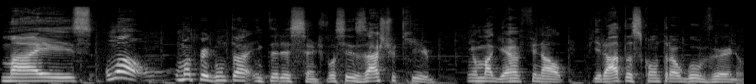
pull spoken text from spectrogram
mas uma, uma pergunta interessante. Vocês acham que em uma guerra final, piratas contra o governo,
